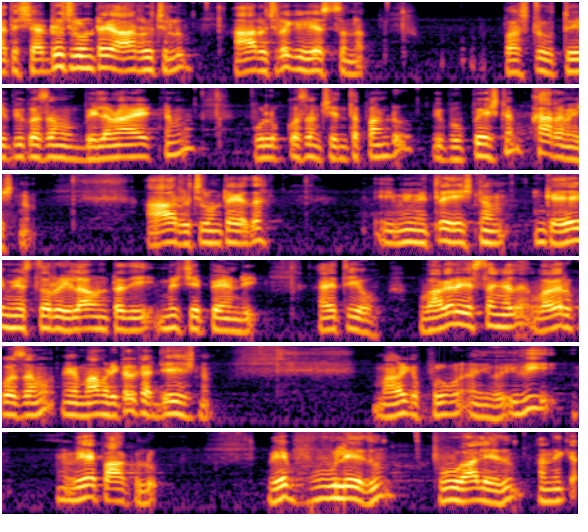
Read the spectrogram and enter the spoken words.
అయితే షడ్ రుచులు ఉంటాయి? ఆరు రుచులు? ఆ రుచులకి వేస్తున్నాం ఫస్ట్ తీపి కోసం బెల్లం నాడెట్టినాము పులుపు కోసం చింతపండు ఇప్పుడు ఉప్పు వేసినాం కారం వేసినాం. ఆ రుచులు ఉంటాయి కదా మేము ఇట్లా వేసినాం ఇంకా ఏం వేస్తారు ఇలా ఉంటుంది మీరు చెప్పేయండి. అయితే వగరు వేస్తాం కదా వగరు కోసము మేము మామిడికాయలు కట్ చేసినాం. మామిడికాయ పువ్వు ఇవి వేపాకులు వేప పువ్వు లేదు పువ్వు కాలేదు అందుకే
